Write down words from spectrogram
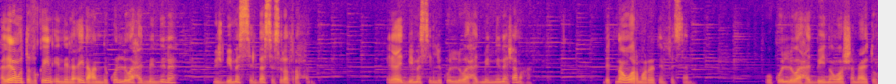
خلينا متفقين إن العيد عند كل واحد مننا مش بيمثل بس صلة رحم. العيد بيمثل لكل واحد مننا شمعة. بتنور مرتين في السنة. وكل واحد بينور شمعته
